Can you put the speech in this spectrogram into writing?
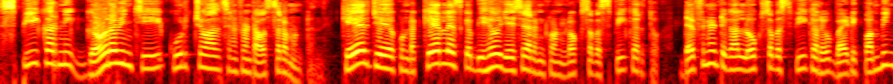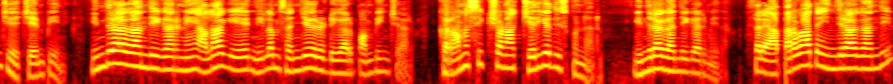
స్పీకర్ని గౌరవించి కూర్చోవాల్సినటువంటి అవసరం ఉంటుంది. కేర్ చేయకుండా కేర్లెస్గా బిహేవ్ చేశారనుకోండి లోక్సభ స్పీకర్తో. డెఫినెట్గా లోక్సభ స్పీకర్ బయటికి పంపించేయచ్చు ఎంపీని ఇందిరాగాంధీ గారిని అలాగే నీలం సంజయ్ రెడ్డి గారు పంపించారు. క్రమశిక్షణ చర్య తీసుకున్నారు ఇందిరాగాంధీ గారి మీద. సరే ఆ తర్వాత ఇందిరాగాంధీ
